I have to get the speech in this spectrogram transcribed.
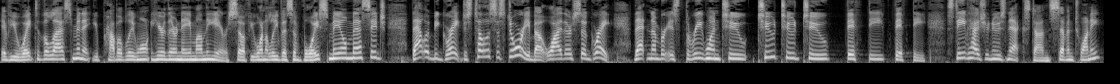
if you wait to the last minute, you probably won't hear their name on the air. So if you want to leave us a voicemail message, that would be great. Just tell us a story about why they're so great. That number is 312 222 5050. Steve has your news next on 720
